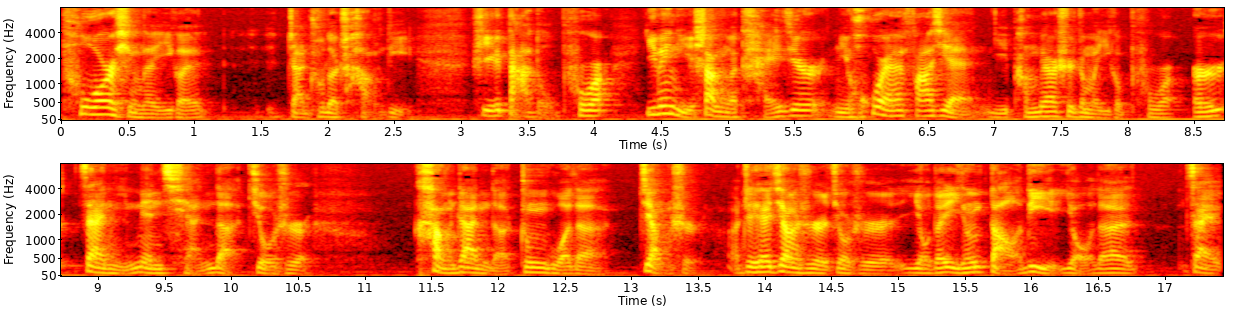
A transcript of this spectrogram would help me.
坡形的一个展出的场地，是一个大陡坡。因为你上个台阶儿，你忽然发现你旁边是这么一个坡，而在你面前的就是抗战的中国的将士啊。这些将士就是有的已经倒地，有的在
